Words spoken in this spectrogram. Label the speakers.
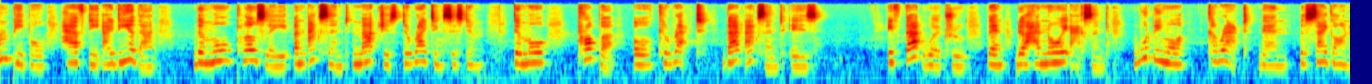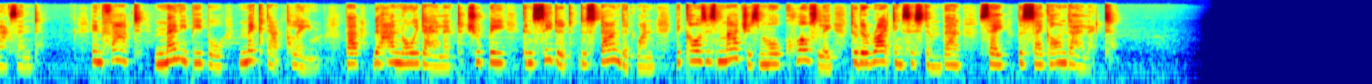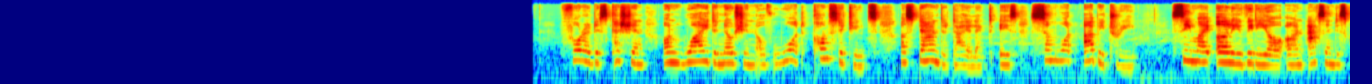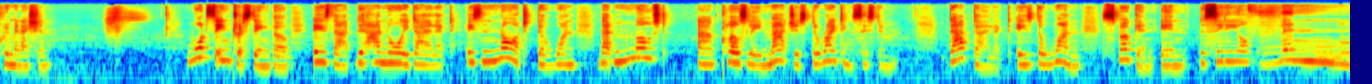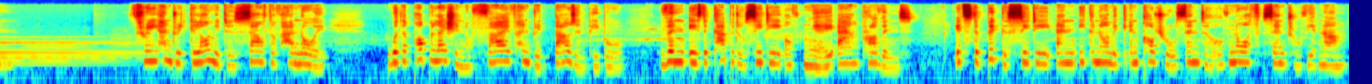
Speaker 1: some people have the idea that the more closely an accent matches the writing system, the more proper or correct that accent is. If that were true, then the Hanoi accent would be more correct than the Saigon accent. In fact, many people make that claim that the Hanoi dialect should be considered the standard one because it matches more closely to the writing system than, say, the Saigon dialect. For a discussion on why the notion of what constitutes a standard dialect is somewhat arbitrary. See my early video on accent discrimination. What's interesting though is that the Hanoi dialect is not the one that most uh, closely matches the writing system. That dialect is the one spoken in the city of Vinh. 300 kilometers south of Hanoi, with a population of 500,000 people. Vinh is the capital city of Nghệ An province. It's the biggest city and economic and cultural center of north central Vietnam.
